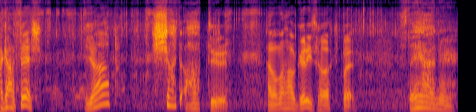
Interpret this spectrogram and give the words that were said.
I got a fish. Yup. Shut up, dude. I don't know how good he's hooked, but stay on there.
